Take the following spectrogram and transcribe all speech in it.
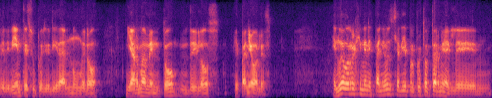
evidente superioridad en número y armamento de los españoles. El nuevo régimen español se había propuesto terminar, el,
